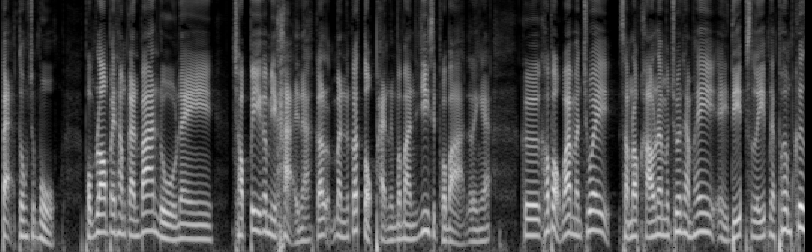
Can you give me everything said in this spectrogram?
แปะตรงจมูก ผมลองไปทำการบ้านดูใน Shopee ก็มีขายนะก็มันก็ตกแผ่นหนึ่งประมาณ 20 กว่าบาทอะไรเงี้ยคือเขาบอกว่ามันช่วยสำหรับเขาเนี่ยมันช่วยทำให้ไอ้ deep sleep เนี่ยเพิ่มขึ้น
